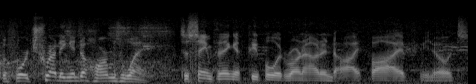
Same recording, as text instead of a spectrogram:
before treading into harm's way. It's the same thing if people would run out into I-5, you know, it's...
